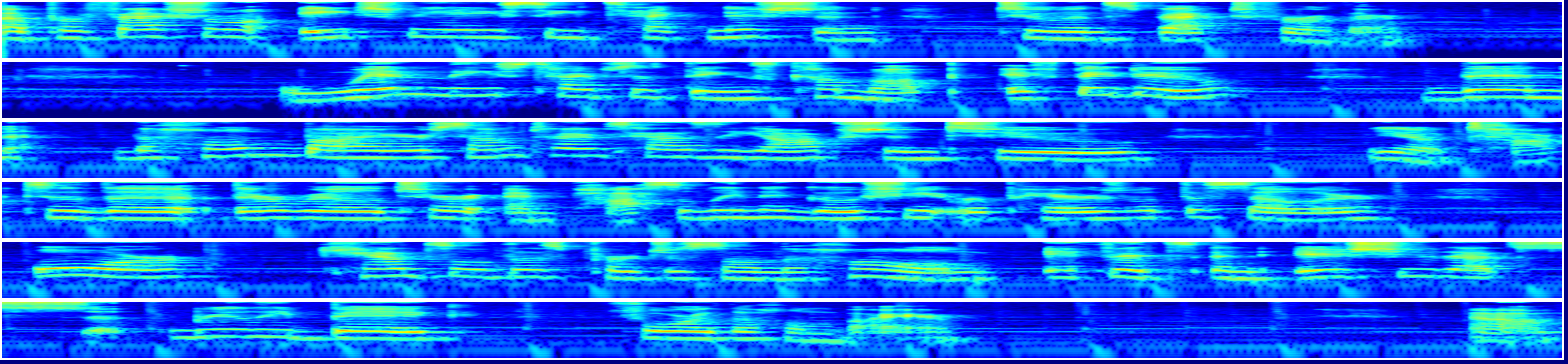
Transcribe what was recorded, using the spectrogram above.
a professional HVAC technician to inspect further. When these types of things come up, if they do, then the home buyer sometimes has the option to, you know, talk to the their realtor and possibly negotiate repairs with the seller or cancel this purchase on the home if it's an issue that's really big for the home buyer. Now,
